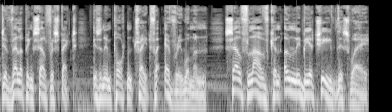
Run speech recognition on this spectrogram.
Developing self-respect is an important trait for every woman. Self-love can only be achieved this way.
